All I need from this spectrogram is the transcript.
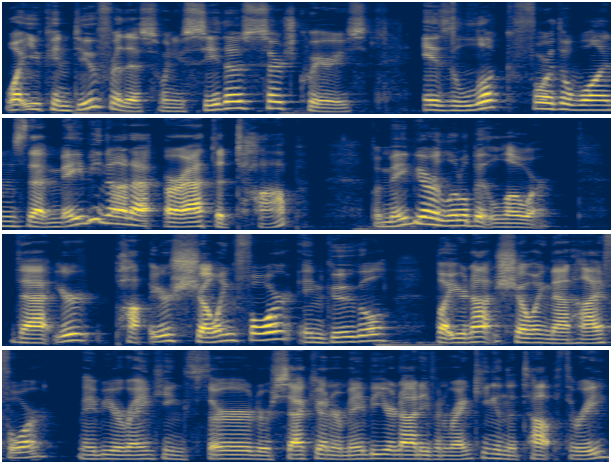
What you can do for this when you see those search queries is look for the ones that maybe not at, are at the top, but maybe are a little bit lower that you're you're showing for in Google, but you're not showing that high for. Maybe you're ranking third or second, or maybe you're not even ranking in the top three.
